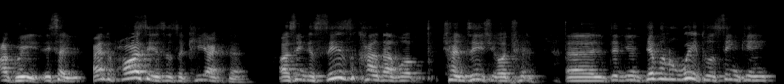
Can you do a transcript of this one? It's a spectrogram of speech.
agree is that enterprises is a key actor. I think this kind of transition or uh, different way to thinking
